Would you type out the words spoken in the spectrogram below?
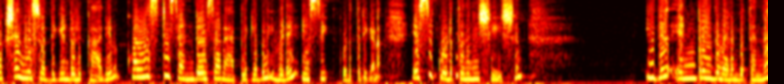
പക്ഷെ നമ്മൾ ശ്രദ്ധിക്കേണ്ട ഒരു കാര്യം കോസ്റ്റ് സെന്റേഴ്സ് ആർ ആപ്ലിക്കബിൾ ഇവിടെ എസ് സി കൊടുത്തിരിക്കണം. എസ് സി കൊടുത്തതിന് ശേഷം ഇത് എന്റർ ചെയ്ത് വരുമ്പോൾ തന്നെ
